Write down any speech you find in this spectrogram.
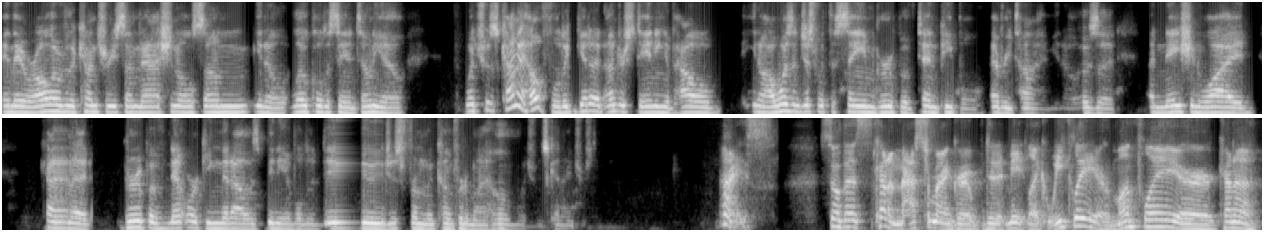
and they were all over the country, some national, some, you know, local to San Antonio, which was kind of helpful to get an understanding of how, you know, I wasn't just with the same group of 10 people every time. You know, it was a, a nationwide kind of group of networking that I was being able to do just from the comfort of my home, which was kind of interesting. Nice. So this kind of mastermind group, did it meet like weekly or monthly or kind of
